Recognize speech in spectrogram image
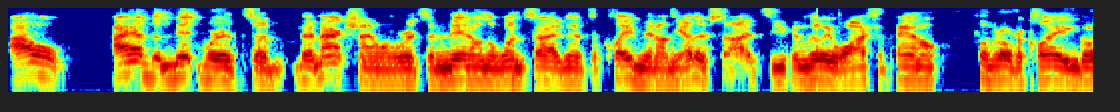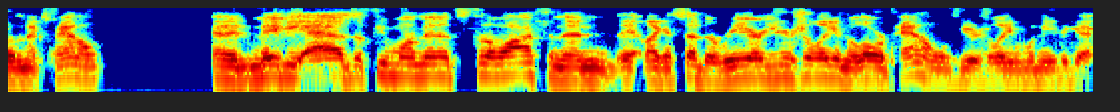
I'll, I have the mitt where it's a the Max Shine one where it's a mitt on the one side and it's a clay mitt on the other side, so you can literally wash a panel, flip it over clay, and go to the next panel, and it maybe adds a few more minutes to the wash, and then it, like I said, the rear usually and the lower panels usually will need to get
